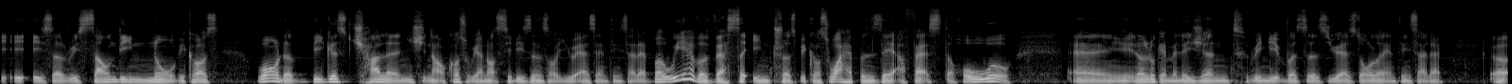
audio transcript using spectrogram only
it is a resounding no because one of the biggest challenge now, of course, we are not citizens of US and things like that, but we have a vested interest because what happens there affects the whole world. And you know, look at Malaysian ringgit versus US dollar and things like that. Uh,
